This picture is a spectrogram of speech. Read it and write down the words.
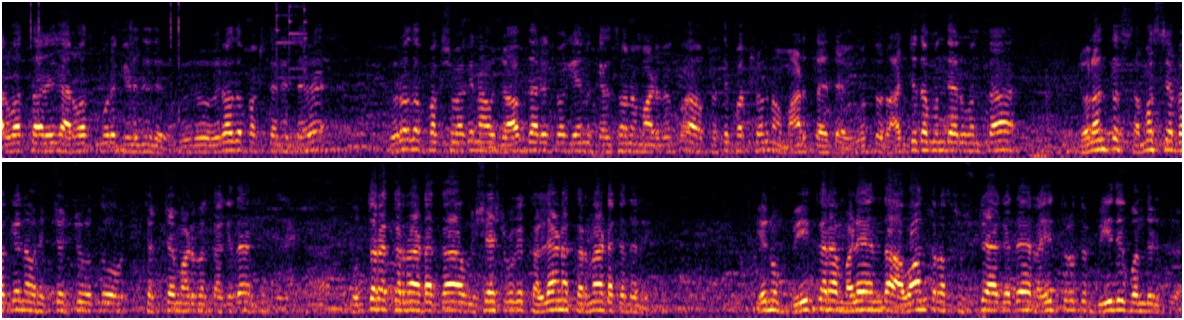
ಅರವತ್ತಾರಿಗೆ ಅರವತ್ತ್ಮೂರಕ್ಕೆ ಇಳಿದಿದ್ದೇವೆ. ಇವರು ವಿರೋಧ ಪಕ್ಷದಲ್ಲಿದ್ದೇವೆ ವಿರೋಧ ಪಕ್ಷವಾಗಿ ನಾವು ಜವಾಬ್ದಾರಿಯುತವಾಗಿ ಏನು ಕೆಲಸವನ್ನು ಮಾಡಬೇಕು ಆ ಪ್ರತಿಪಕ್ಷವಾಗಿ ನಾವು ಮಾಡ್ತಾ ಇದ್ದೇವೆ. ಇವತ್ತು ರಾಜ್ಯದ ಮುಂದೆ ಇರುವಂಥ ಜ್ವಲಂತ ಸಮಸ್ಯೆ ಬಗ್ಗೆ ನಾವು ಹೆಚ್ಚೆಚ್ಚು ಇವತ್ತು ಚರ್ಚೆ ಮಾಡಬೇಕಾಗಿದೆ. ಉತ್ತರ ಕರ್ನಾಟಕ ವಿಶೇಷವಾಗಿ ಕಲ್ಯಾಣ ಕರ್ನಾಟಕದಲ್ಲಿ ಏನು ಭೀಕರ ಮಳೆಯಿಂದ ಅವಾಂತರ ಸೃಷ್ಟಿಯಾಗಿದೆ ರೈತರದ್ದು ಬೀದಿಗೆ ಬಂದಿಡ್ತದೆ.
